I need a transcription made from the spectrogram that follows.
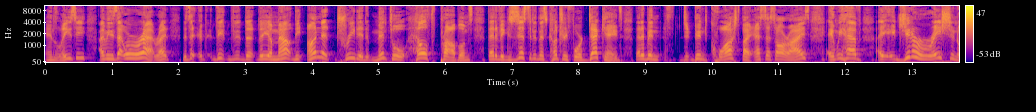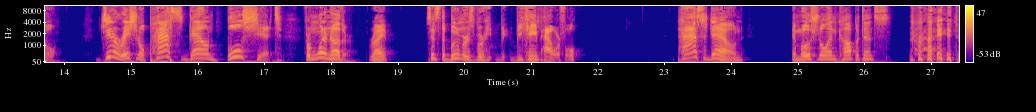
and lazy? I mean, is that where we're at, right? It, the, the, the amount, the untreated mental health problems that have existed in this country for decades that have been, been quashed by SSRIs. And we have a, a generational, generational passed down bullshit from one another, right? Since the boomers were, became powerful, passed down emotional incompetence, right?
